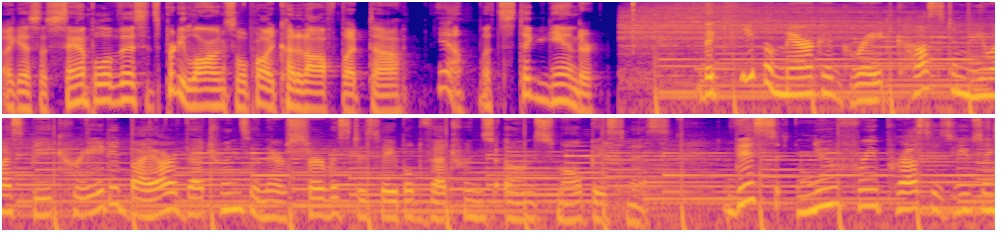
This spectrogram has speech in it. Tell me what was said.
I guess, a sample of this. It's pretty long, so we'll probably cut it off. But uh, yeah, let's take a gander. The Keep America Great custom USB created by our veterans and their service disabled veterans owned small business. This new free press is using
